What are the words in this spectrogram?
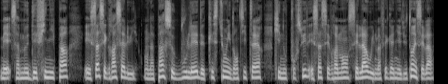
mais ça me définit pas. Et ça, c'est grâce à lui. On n'a pas ce boulet de questions identitaires qui nous poursuivent. Et ça, c'est vraiment, c'est là où il m'a fait gagner du temps. Et c'est là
